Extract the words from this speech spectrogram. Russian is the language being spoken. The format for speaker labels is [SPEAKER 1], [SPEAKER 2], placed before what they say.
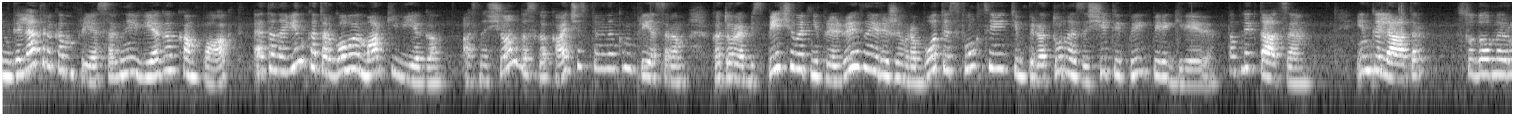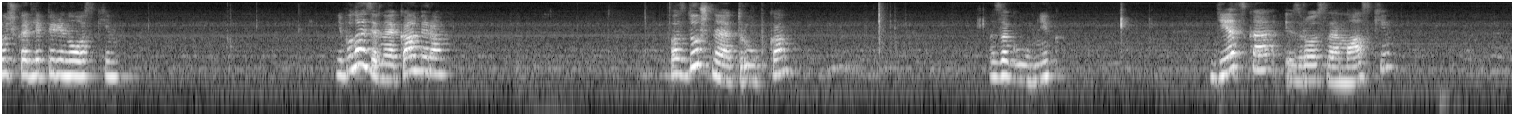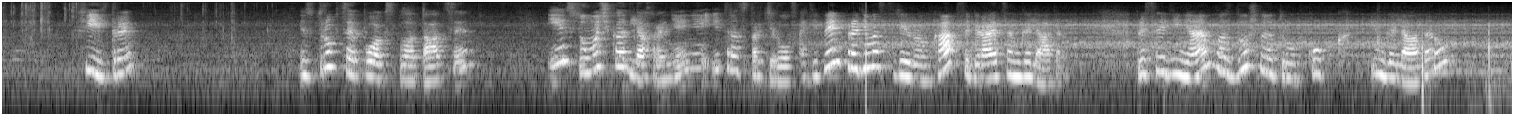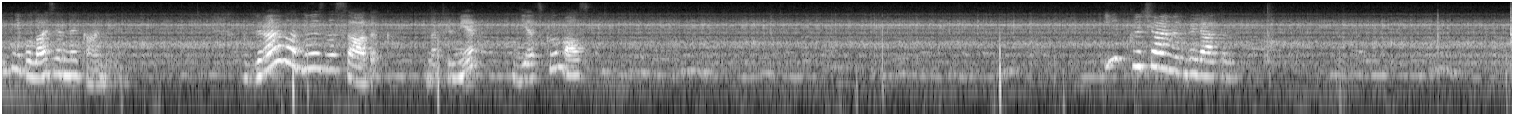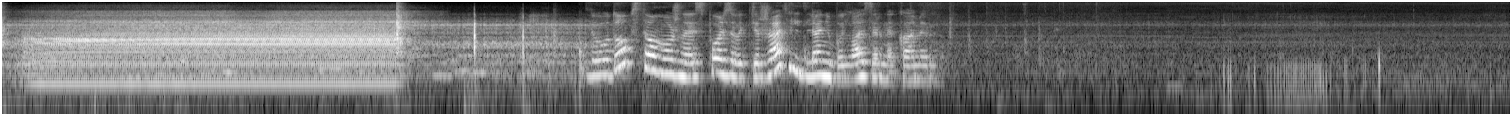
[SPEAKER 1] Ингалятор компрессорный Vega Compact – это новинка торговой марки Vega, оснащен высококачественным компрессором, который обеспечивает непрерывный режим работы с функцией температурной защиты при перегреве. Комплектация. Ингалятор с удобной ручкой для переноски, небулазерная камера, воздушная трубка, загубник, детская и взрослая маски – фильтры, инструкция по эксплуатации и сумочка для хранения и транспортировки. А теперь продемонстрируем, как собирается ингалятор. Присоединяем воздушную трубку к ингалятору и к небулазерной камере. Выбираем одну из насадок, например, детскую маску. И включаем ингалятор. Для удобства можно использовать держатель для небулазерной камеры.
